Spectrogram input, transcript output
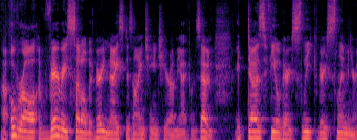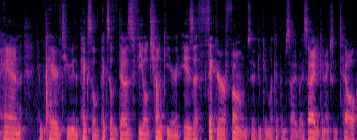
Uh, overall, a very, very subtle but very nice design change here on the iPhone 7. It does feel very sleek, very slim in your hand compared to the Pixel. The Pixel does feel chunkier. It is a thicker phone, so if you can look at them side by side, you can actually tell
